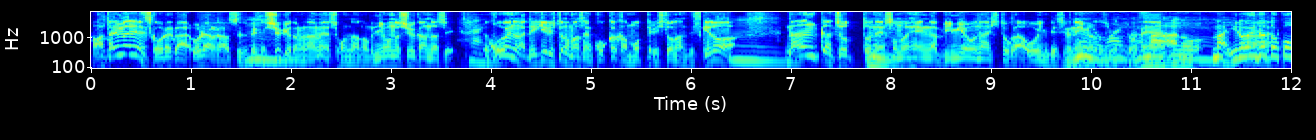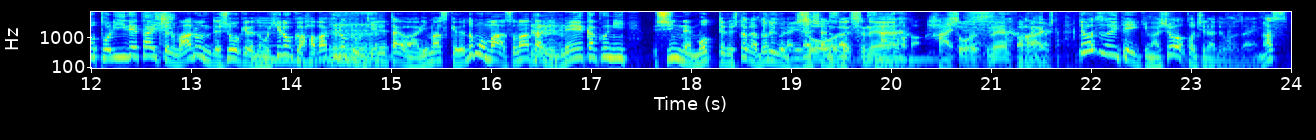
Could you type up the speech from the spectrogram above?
当たり前じゃないですか俺ら俺らからすると別に宗教でもダメだしこんなの日本の習慣だし、はいこういうのができる人がまさに国家観持ってる人なんですけど、うんなんかちょっとね、うんその辺が微妙な人が多いんですよね、ね今の自民党ね。まああのねまあいろいろとこう取り入れたいっていうのもあるんでしょうけれども、広く幅広く受け入れたいはありますけれども、まあそのあたり明確に信念持ってる人がどれぐらいいらっしゃるかそうですねなるほど。はい。そうですね。わかりはいました。では続いていきましょう。こちらでございます。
